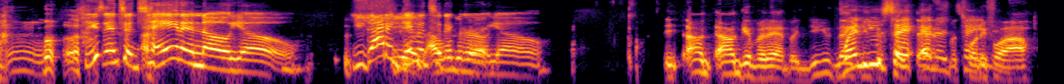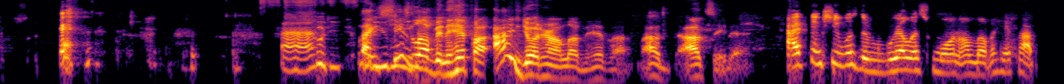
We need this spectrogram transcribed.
Mm. She's entertaining though, yo. You gotta She give is. it I to will the give her girl, yo. I'll, I'll give her that, but do you think When you, you can say take that for 24 hours? Uh-huh. You- like she's mean? loving hip hop. I enjoyed her on Love and Hip Hop. I'll I'll say that. I think she was the realest one on Love and Hip Hop.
